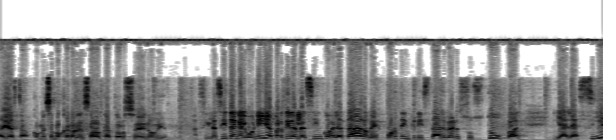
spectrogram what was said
ahí está. Comencemos Carol el sábado 14 de noviembre. Así, la cita en el Bonilla a partir de las 5 de la tarde, Sporting Cristal versus Tupac. Y a las 7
